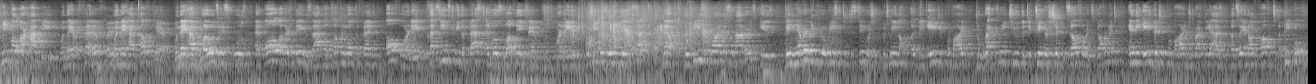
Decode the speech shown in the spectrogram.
People are happy when they are fed, when they have health care, when they have roads and schools, and all other things that, while tough and won't defend all foreign aid, that seems to be the best and most lovely examples Now, the reason why this matters is they never give you a reason to distinguish between the, uh, the aid you provide directly to the dictatorship itself or its government and the aid that you provide directly as, let's say, a nonprofit to the people.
